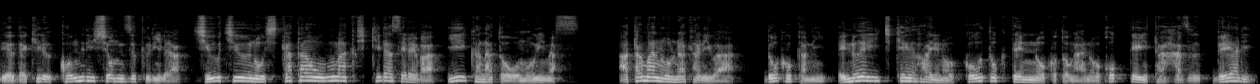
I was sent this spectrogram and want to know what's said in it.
でできるコンディション作りや集中の仕方をうまく引き出せればいいかなと思います。頭の中にはどこかに NHK 杯の高得点のことが残っていたはずであり、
